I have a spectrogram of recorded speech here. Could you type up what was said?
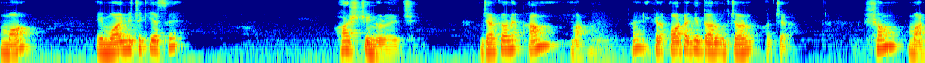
মা এই ময়ের নিচে কি আছে? হর্ষ চিহ্ন রয়েছে, যার কারণে আম মা। হ্যাঁ এখানে অটা কিন্তু আর উচ্চারণ হচ্ছে না। সম্মান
